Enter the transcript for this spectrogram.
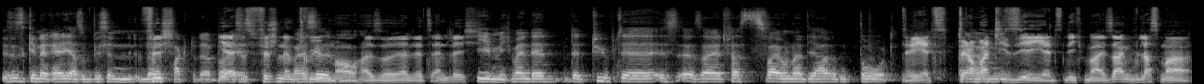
es ist generell ja so ein bisschen ein Faktor dabei. Ja, es ist Fischen im weißt Trüben du, auch, also ja, letztendlich. Eben, ich meine, der, der Typ, der ist äh, seit fast 200 Jahren tot. Nee, jetzt dramatisiere ähm, jetzt nicht mal. Sagen, lass mal,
